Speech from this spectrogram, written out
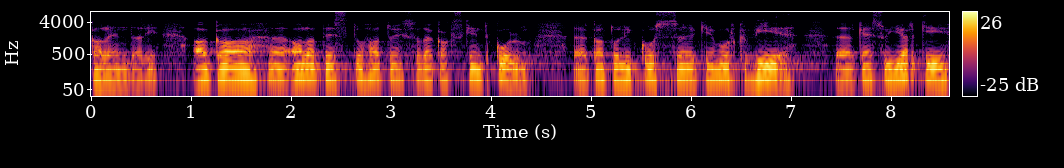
kalendari, aga äh, alates tuhat üheksasada kakskümmend kolm äh, katolikus äh, Georg Viie käsu järgi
